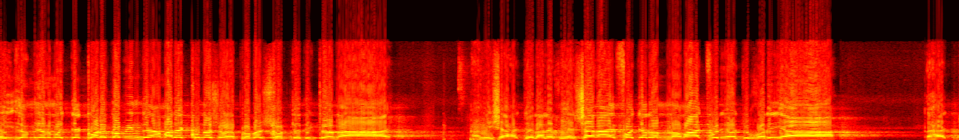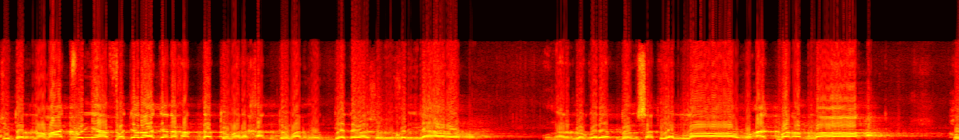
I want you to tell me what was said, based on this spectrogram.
ওই জমিনের মধ্যে গড় গোবিন্দ আমার কোনো প্রবেশ করতে দিত না আমি শাহজালালে কইয়া সারাই ফজর নমাজ পড়ি অজু করিয়া, তাহাজ্জুদর নমাজ পড়িয়া ফজর আজান খান্তা তোমার খান তোমার মুখ দিয়ে দেওয়া শুরু করিলাও ওনার লোকের একদম সাথী, আল্লাহ আকবার, আল্লাহ। হু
